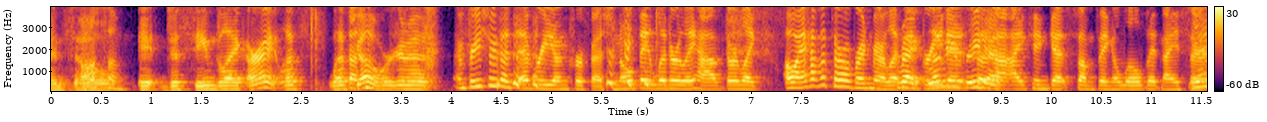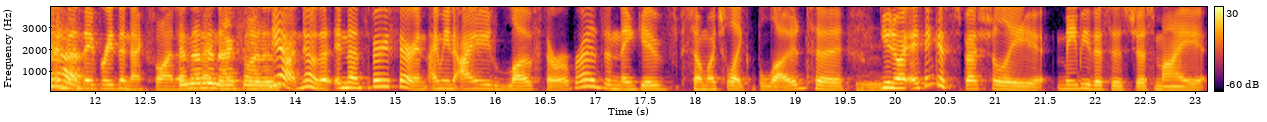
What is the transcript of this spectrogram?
And so Awesome. it just seemed like, all right, let's let's go. We're gonna I'm pretty sure that's every young professional. They literally have, they're like, oh, I have a thoroughbred mare. Let Right, me let breed me it breed so it." that I can get something a little bit nicer. Yeah. And then they breed the next one. And then the next one, and- yeah, no, that, and that's very fair. And I mean, I love thoroughbreds and they give so much like blood to, Mm-hmm. you know, I think especially, maybe this is just my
